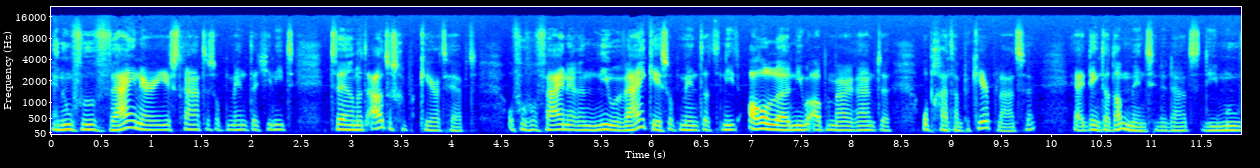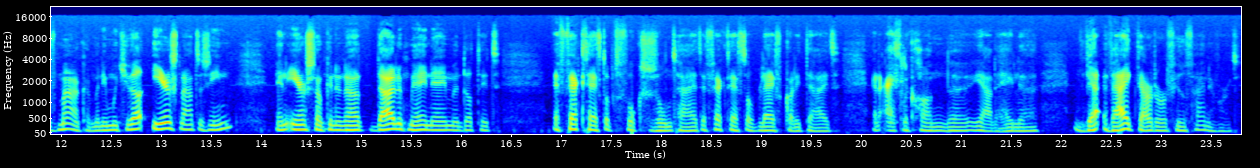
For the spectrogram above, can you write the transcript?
en hoeveel fijner je straat is op het moment dat je niet 200 auto's geparkeerd hebt. Of hoeveel fijner een nieuwe wijk is op het moment dat niet alle nieuwe openbare ruimte opgaat aan parkeerplaatsen. Ja, ik denk dat dan mensen inderdaad die move maken. Maar die moet je wel eerst laten zien. En eerst ook inderdaad duidelijk meenemen dat dit effect heeft op de volksgezondheid, effect heeft op leefkwaliteit. En eigenlijk gewoon de, ja, de hele wijk daardoor veel fijner wordt.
